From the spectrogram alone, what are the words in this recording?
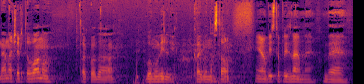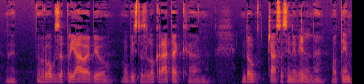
ne načrtovano, tako da bomo videli, kaj bo nastalo. Ja, v bistvu priznam, ne, da, je, da je rok za prijavo je bil v bistvu zelo kratek, um, dolg časa si ne vedel ne, o tem.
